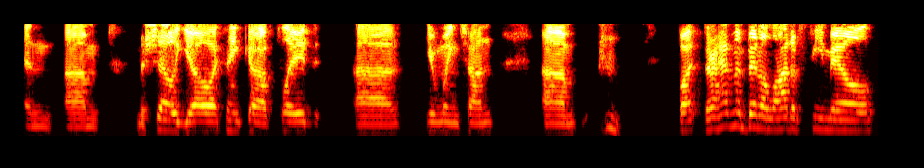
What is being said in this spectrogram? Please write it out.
and um, Michelle Yeoh I think uh, played uh, in Wing Chun, um, but there haven't been a lot of female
